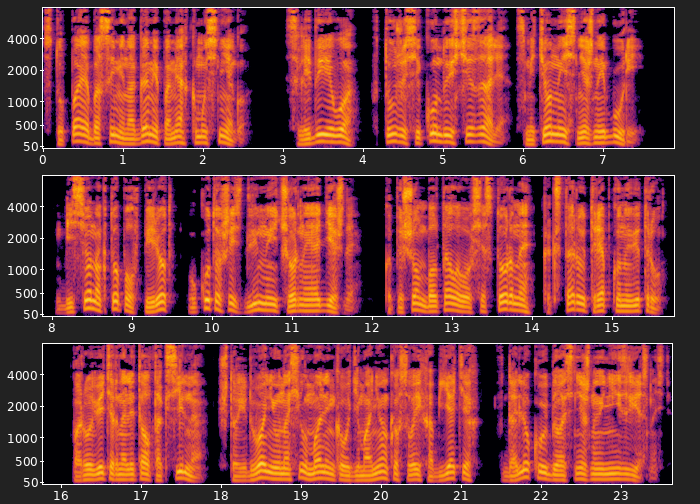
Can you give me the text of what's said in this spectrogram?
ступая босыми ногами по мягкому снегу. Следы его в ту же секунду исчезали, сметенные снежной бурей. Бесенок топал вперед, укутавшись в длинные черные одежды. Капюшон болтал его все стороны, как старую тряпку на ветру. Порой ветер налетал так сильно, что едва не уносил маленького демоненка в своих объятиях в далекую белоснежную неизвестность.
